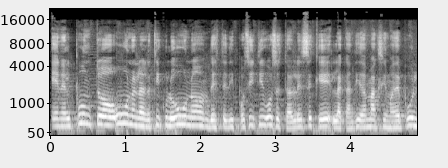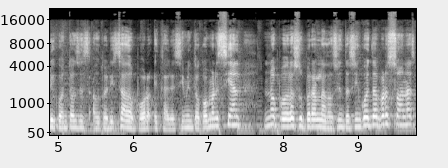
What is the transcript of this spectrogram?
En el punto 1, en el artículo 1 de este dispositivo, se establece que la cantidad máxima de público entonces autorizado por establecimiento comercial no podrá superar las 250 personas.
